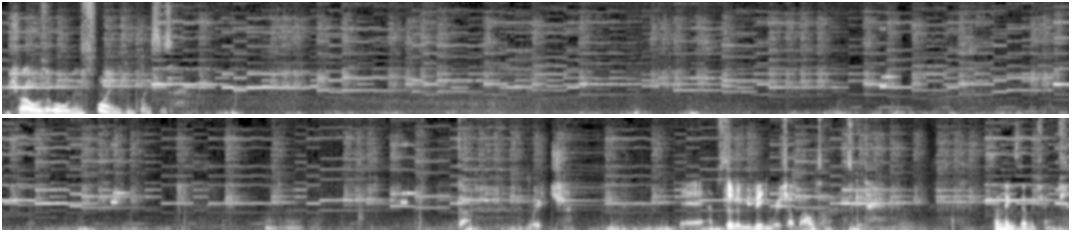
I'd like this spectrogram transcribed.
controls are all in slightly different places. Still gonna be being rich up the whole time. That's good. Some things never change.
